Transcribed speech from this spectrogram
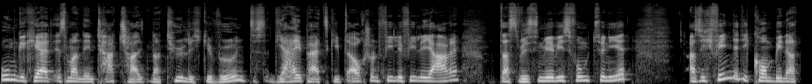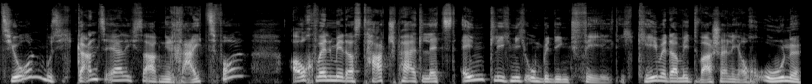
Umgekehrt ist man den Touch halt natürlich gewöhnt. Die iPads gibt auch schon viele, viele Jahre. Das wissen wir, wie es funktioniert. Also ich finde die Kombination, muss ich ganz ehrlich sagen, reizvoll. Auch wenn mir das Touchpad letztendlich nicht unbedingt fehlt. Ich käme damit wahrscheinlich auch ohne.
